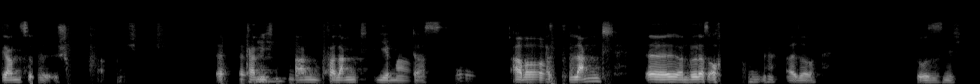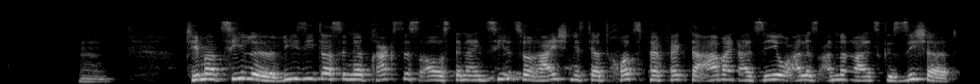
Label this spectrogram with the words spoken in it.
ganze kann ich mhm. sagen, verlangt jemand das. Aber was verlangt, äh, dann wird das auch, also so ist es nicht. Hm. Thema Ziele. Wie sieht das in der Praxis aus? Denn ein Ziel zu erreichen ist ja trotz perfekter Arbeit als SEO alles andere als gesichert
